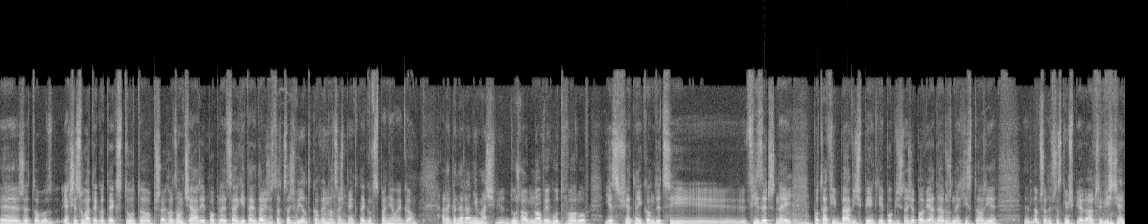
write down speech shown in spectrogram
e, że to, jak się słucha tego tekstu, to przechodzą ciary po plecach i tak dalej, że to coś wyjątkowego, coś pięknego, wspaniałego, ale generalnie ma dużo nowych utworów, jest w świetnej kondycji fizycznej, potrafi bawić pięknie publiczność, opowiada różne historie, no przede wszystkim śpiewa oczywiście,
